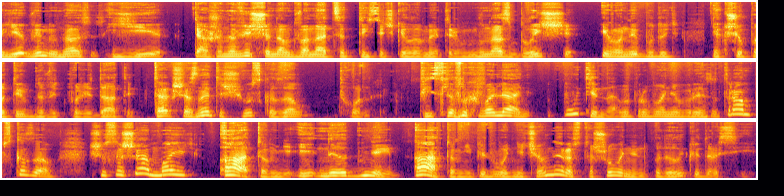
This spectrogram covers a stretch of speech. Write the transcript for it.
Є, він у нас є. Та ж навіщо нам 12 тисяч кілометрів? У нас ближче, і вони будуть, якщо потрібно, відповідати. Так що, знаєте, що сказав Дональд? Після вихвалянь Путіна випробування Бресту Трамп сказав, що США мають атомні і не одні атомні підводні човни, розташовані неподалік від Росії.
